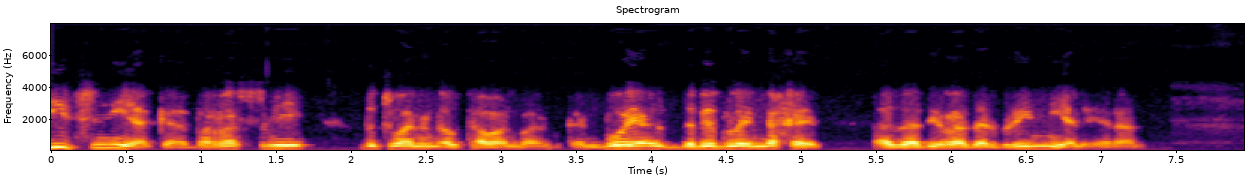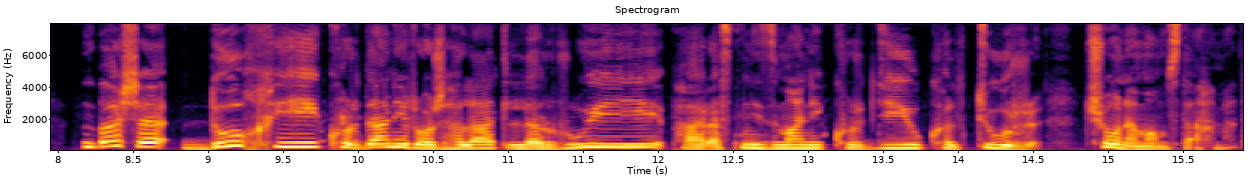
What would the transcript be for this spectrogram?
هیچ نییە کە بە ڕەسمی بتوانن ئەو تاوانبار بکەن، بۆیە دەبێت بڵێین نەخێر ئازادی ڕادەربرین نییە لە ئێران. باشە دۆخی کوردانی ڕۆژهەلات لە ڕووی پاراستنی زمانی کوردی و کەلتور چۆنە مامۆستا ئەحمەد؟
